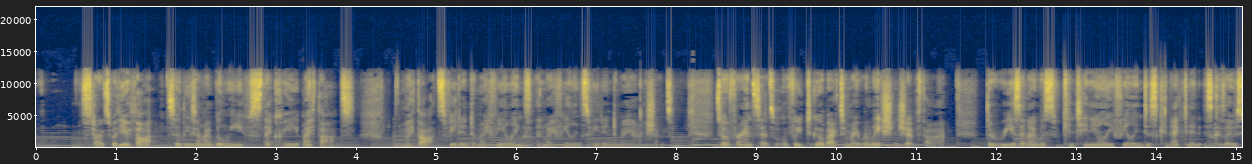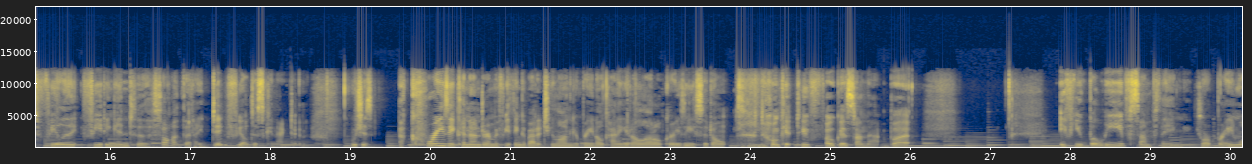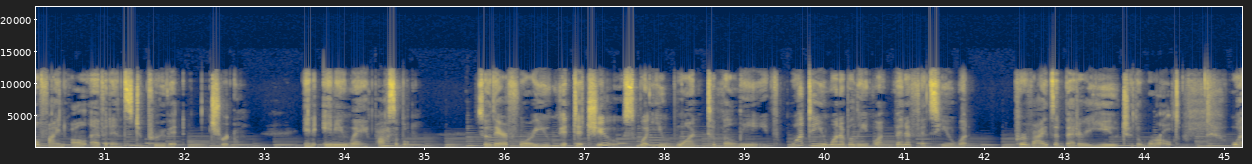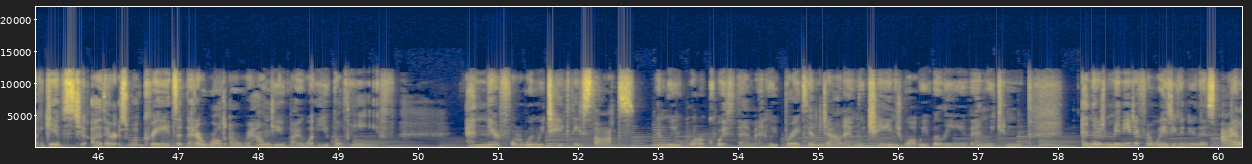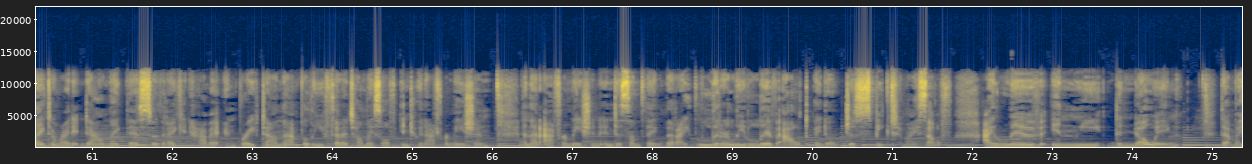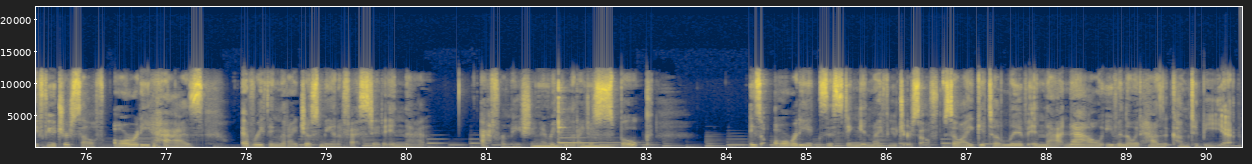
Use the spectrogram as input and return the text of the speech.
starts with your thought. So these are my beliefs that create my thoughts. My thoughts feed into my feelings, and my feelings feed into my actions. So, for instance, if we go back to my relationship thought, the reason I was continually feeling disconnected is because I was feeling feeding into the thought that I did feel disconnected, which is a crazy conundrum. If you think about it too long, your brain will kind of get a little crazy. So don't don't get too focused on that. But if you believe something, your brain will find all evidence to prove it true in any way possible. So, therefore, you get to choose what you want to believe. What do you want to believe? What benefits you? What provides a better you to the world? What gives to others? What creates a better world around you by what you believe? And therefore, when we take these thoughts and we work with them and we break them down and we change what we believe and we can and there's many different ways you can do this. I like to write it down like this so that I can have it and break down that belief that I tell myself into an affirmation and that affirmation into something that I literally live out. I don't just speak to myself. I live in the the knowing that my future self already has everything that I just manifested in that affirmation, everything that I just spoke is already existing in my future self. So I get to live in that now, even though it hasn't come to be yet.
